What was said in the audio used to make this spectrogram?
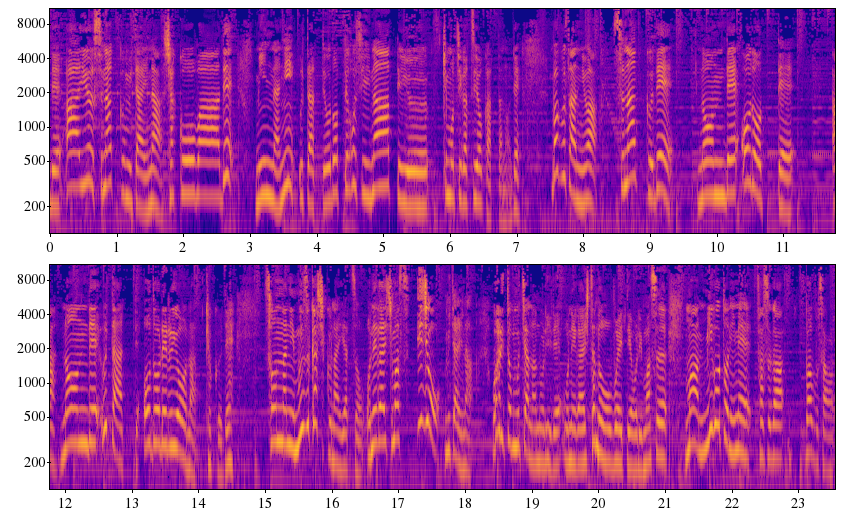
で、ああいうスナックみたいな社交場でみんなに歌って踊ってほしいなっていう気持ちが強かったので、バブさんにはスナックで飲んで踊って、あ、飲んで歌って踊れるような曲で、そんなに難しくないやつをお願いします以上みたいな、割と無茶なノリでお願いしたのを覚えております。まあ、見事にね、さすが、バブさん、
